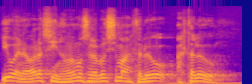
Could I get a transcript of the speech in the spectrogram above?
Y bueno, ahora sí, nos vemos en la próxima. Hasta luego. Hasta luego.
